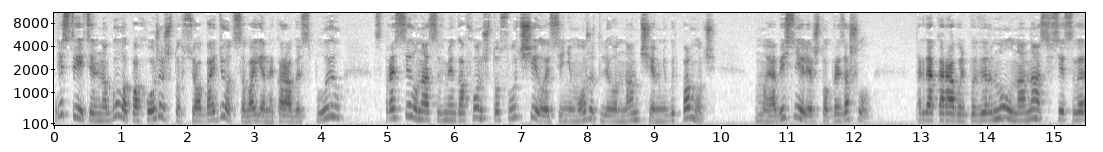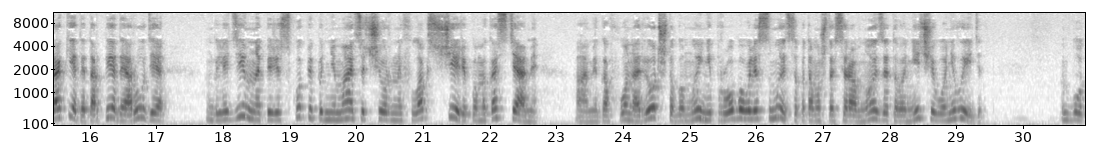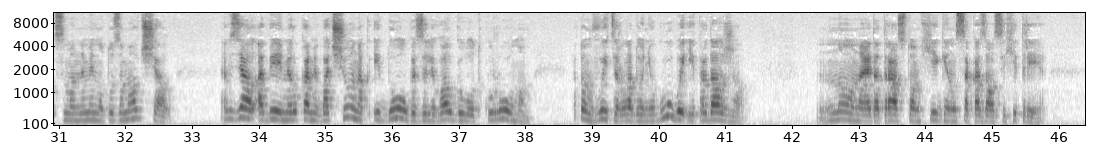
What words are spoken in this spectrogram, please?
Действительно, было похоже, что все обойдется. Военный корабль всплыл, Спросил нас в мегафон, что случилось и не может ли он нам чем-нибудь помочь. Мы объяснили, что произошло. Тогда корабль повернул на нас все свои ракеты, торпеды, орудия. Глядим, на перископе поднимается черный флаг с черепом и костями, а мегафон орет, чтобы мы не пробовали смыться, потому что все равно из этого ничего не выйдет. Боцман на минуту замолчал — Взял обеими руками бочонок и долго заливал глотку ромом. Потом вытер ладонью губы и продолжал. Но на этот раз Том Хиггинс оказался хитрее.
